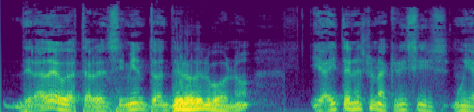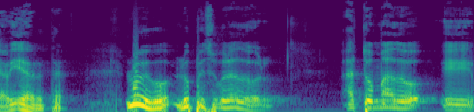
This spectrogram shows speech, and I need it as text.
de la deuda, hasta el vencimiento entero del bono, y ahí tenés una crisis muy abierta. Luego, López Obrador ha tomado, eh,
